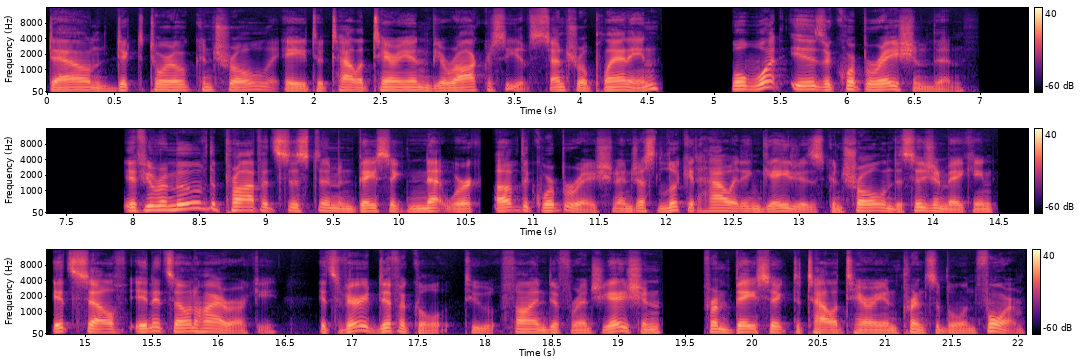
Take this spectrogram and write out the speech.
down dictatorial control, a totalitarian bureaucracy of central planning. Well, what is a corporation then? If you remove the profit system and basic network of the corporation and just look at how it engages control and decision making itself in its own hierarchy, it's very difficult to find differentiation from basic totalitarian principle and form.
